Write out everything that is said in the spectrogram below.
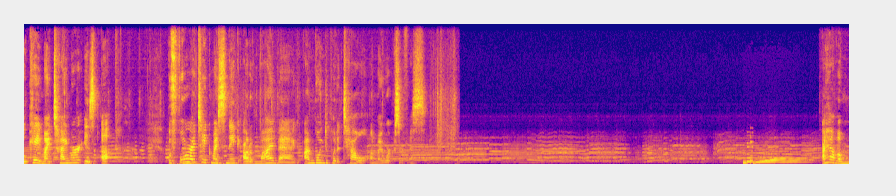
Okay, my timer is up. Before I take my snake out of my bag, I'm going to put a towel on my work surface. I have a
